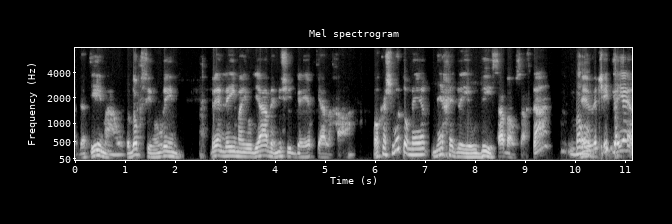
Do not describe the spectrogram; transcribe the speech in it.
הדתיים, האורתודוקסים אומרים, בן לאמא יהודיה ומי שהתגייר כהלכה. חוק השבות אומר נכד ליהודי סבא או סבתא, ברור. אה, ושהתגייר,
